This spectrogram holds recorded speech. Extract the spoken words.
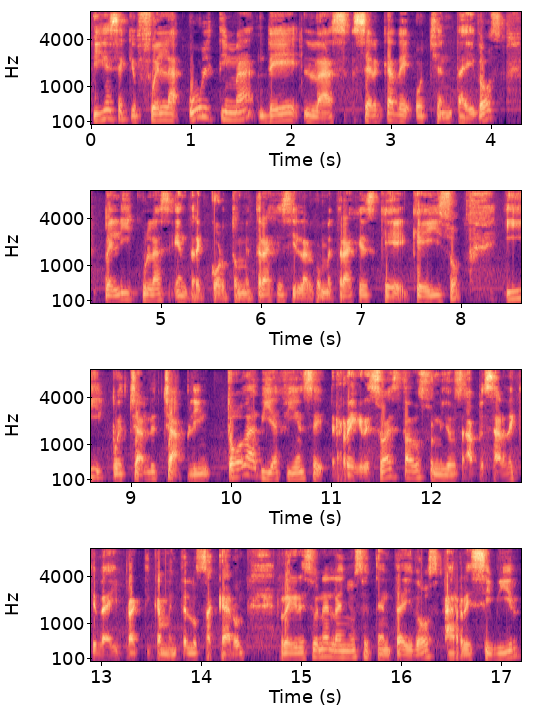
Fíjense que fue la última de las cerca de 82 películas entre cortometrajes y largometrajes que, que hizo y pues Charlie Chaplin todavía, fíjense, regresó a Estados Unidos a pesar de que de ahí prácticamente lo sacaron, regresó en el año 72 a recibir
